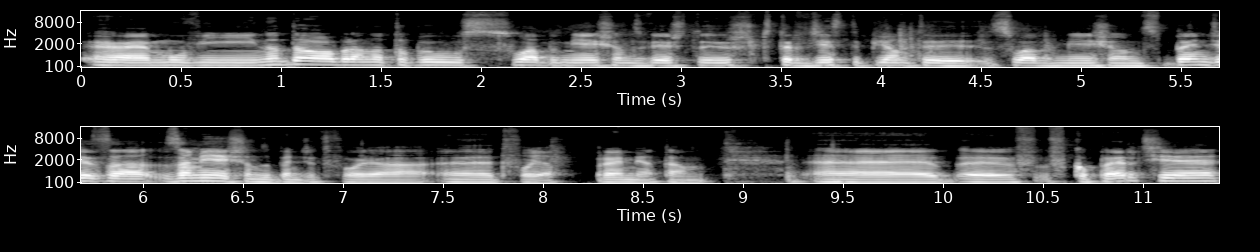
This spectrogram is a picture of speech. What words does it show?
e, mówi, no dobra, no to był słaby miesiąc, wiesz, to już 45 słaby miesiąc, będzie za, za miesiąc będzie twoja, Eh, eh, twoja premia tam e, e, w, kopercie,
